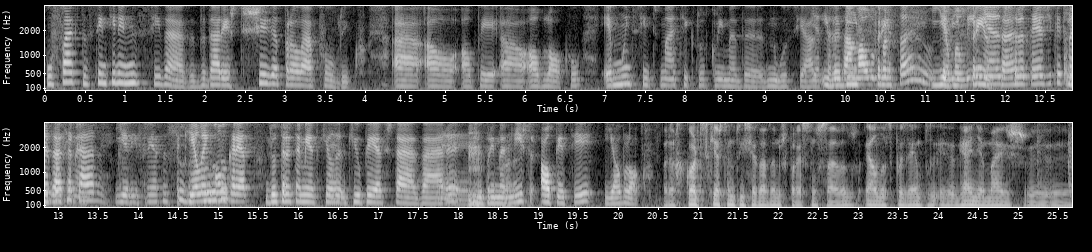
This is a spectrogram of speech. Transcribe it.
o facto de sentirem necessidade de dar este chega para lá público ao, ao, ao, ao, Bloco é muito sintomático do clima de negociar e, e da diferença e a é uma diferença estratégica que exatamente, vai ficar e a diferença sobretudo em concreto do tratamento que, ele, é. que o PS está a dar é. e o primeiro-ministro ao PC e ao Bloco. Ora, recorde-se que esta notícia dada nos parece no sábado, ela depois é, ganha mais uh,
